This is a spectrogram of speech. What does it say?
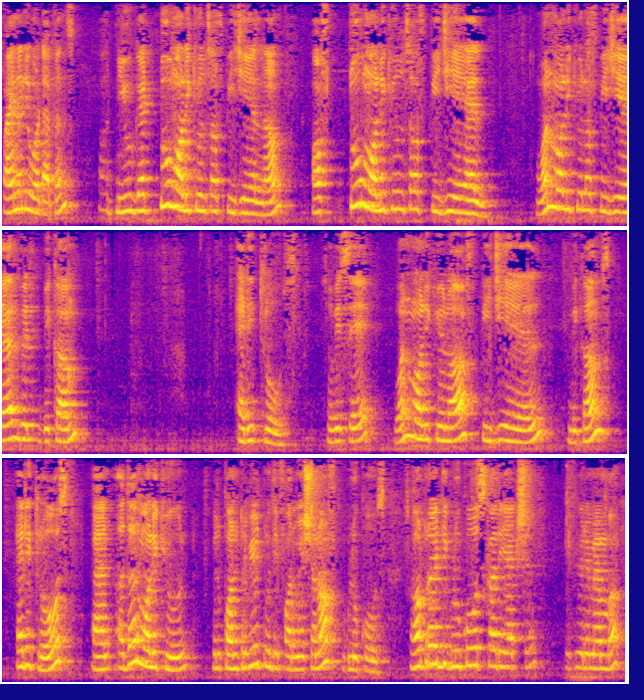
finally what happens? You get two molecules of PGL now. Of two molecules of PGAL, one molecule of PGAL will become erythrose. So we say one molecule of PGAL becomes erythrose and other molecule will contribute to the formation of glucose. So how to write the glucose ka reaction? If you remember,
